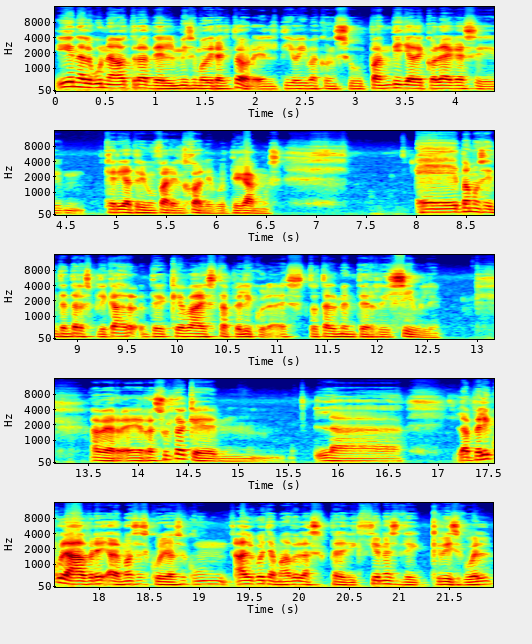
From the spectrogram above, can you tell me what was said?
y en alguna otra del mismo director. El tío iba con su pandilla de colegas y quería triunfar en Hollywood, digamos. Eh, vamos a intentar explicar de qué va esta película. Es totalmente risible. A ver, eh, resulta que mm, la, la película abre, además es curioso, con algo llamado las predicciones de Criswell,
